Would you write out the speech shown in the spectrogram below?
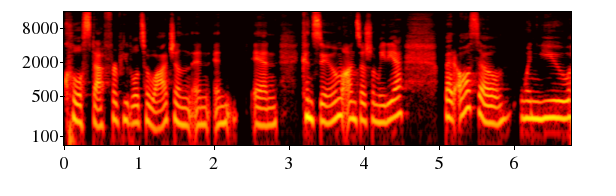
cool stuff for people to watch and and and and consume on social media. But also when you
